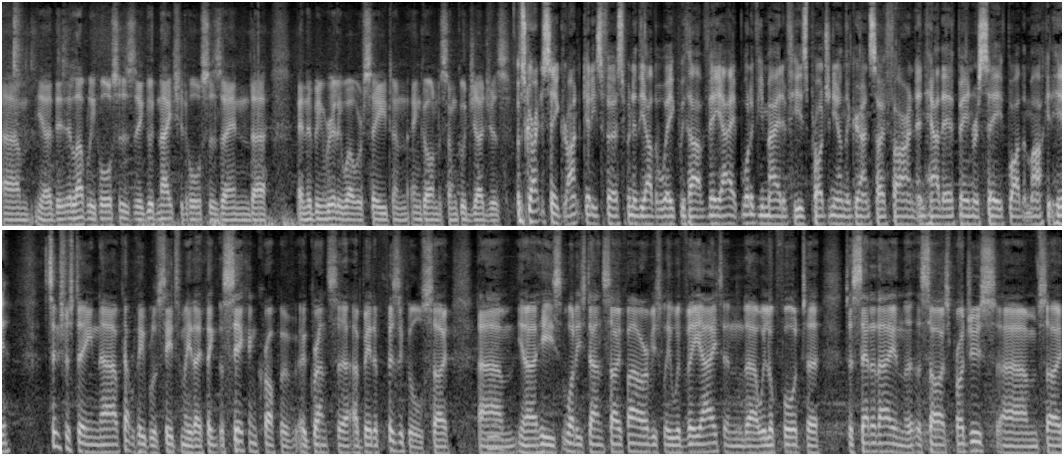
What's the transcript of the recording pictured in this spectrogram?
Um, you know, they're, lovely horses. They're good-natured horses, and uh, and they've been really well received and, and gone to some good judges. It was great to see Grunt get his first winner the other week with our uh, V8. What have you made of his progeny on the ground so far, and, and how they've been received by the market here? It's interesting. Uh, a couple of people have said to me they think the second crop of uh, grunts are, are, better physical. So, um, mm. you know, he's what he's done so far, obviously with V8, and uh, we look forward to, to Saturday and the, the Sires' Produce. Um, so,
